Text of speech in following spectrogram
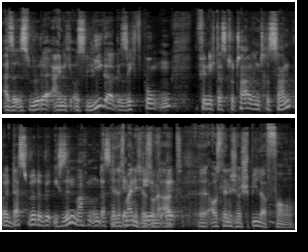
Also es würde eigentlich aus Liga-Gesichtspunkten, finde ich das total interessant, weil das würde wirklich Sinn machen. Und das Ja, hat das ja meine ich ja, so eine Art äh, ausländischer Spielerfonds.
